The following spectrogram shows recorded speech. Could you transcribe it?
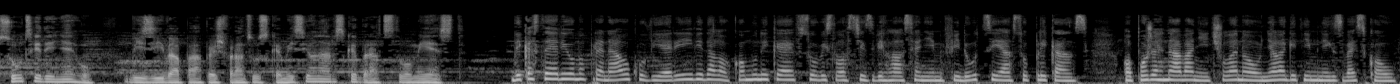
súcidy nehu, vyzýva pápež francúzske misionárske bratstvo miest. Dikastérium pre náuku viery vydalo komuniké v súvislosti s vyhlásením fiducia supplicans o požehnávaní členov nelegitímnych zväzkov.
